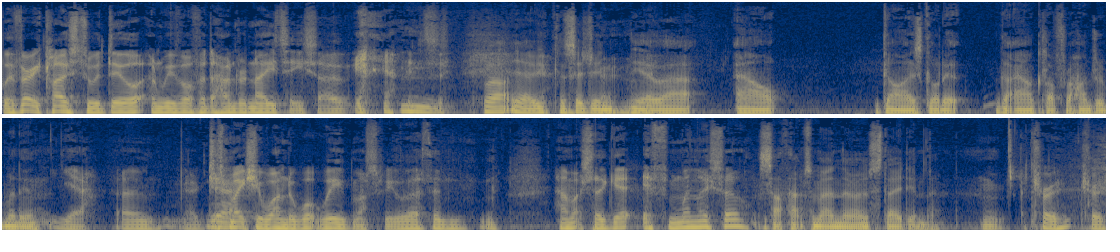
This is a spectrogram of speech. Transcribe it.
we're very close to a deal, and we've offered 180. So it's, Well, yeah, considering you know uh, our guys got it, got our club for hundred million. yeah, um, it just Yeah. makes you wonder what we must be worth and how much they get if and when they sell. Southampton own their own stadium then. True, true.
